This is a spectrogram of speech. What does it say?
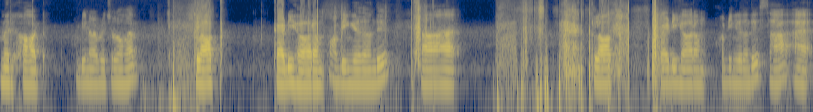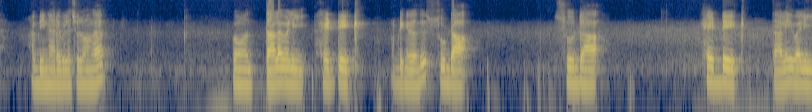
மிர்ஹாட் அப்படின்னு அரபியில் சொல்லுவாங்க. கிளாக் கடிகாரம் அப்படிங்கிறத வந்து கிளாக் கடிகாரம் அப்படிங்கிறது வந்து சா அ அப்படின்னு அரபியில் சொல்லுவாங்க. இப்போ தலைவலி ஹெட்டேக் அப்படிங்கிறது வந்து சுடா. சுடா ஹெட்டேக் தலைவலி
